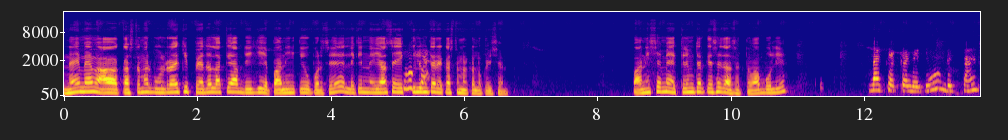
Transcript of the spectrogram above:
नहीं मैम कस्टमर बोल रहा है कि पैदल आके आप दीजिए पानी के ऊपर से लेकिन यहाँ से एक किलोमीटर है कस्टमर का लोकेशन पानी से मैं एक किलोमीटर कैसे जा सकता हूँ? आप बोलिए। मैं चेक कर लेती हूँ डिस्टेंस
